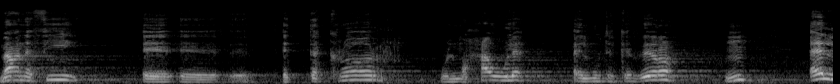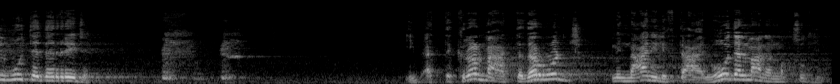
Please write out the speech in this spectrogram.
معنى في آه، آه، التكرار والمحاولة المتكررة? المتدرجة. يبقى التكرار مع التدرج من معاني الافتعال وهو ده المعنى المقصود هنا.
